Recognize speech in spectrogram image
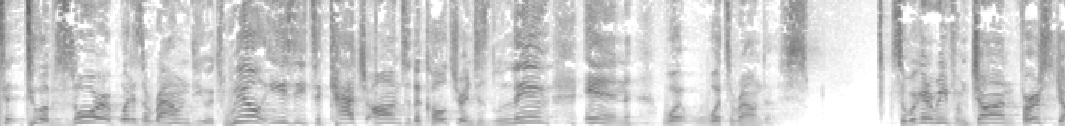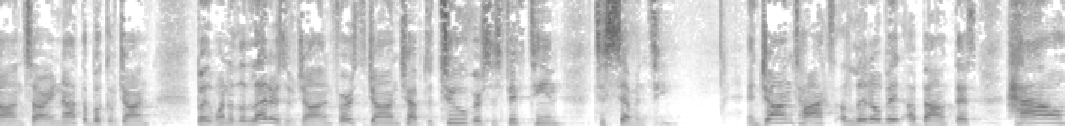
to, to absorb what is around you. It's real easy to catch on to the culture and just live in what, what's around us. So we're going to read from John, first John, sorry, not the book of John, but one of the letters of John, first John chapter 2 verses 15 to 17. And John talks a little bit about this. How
